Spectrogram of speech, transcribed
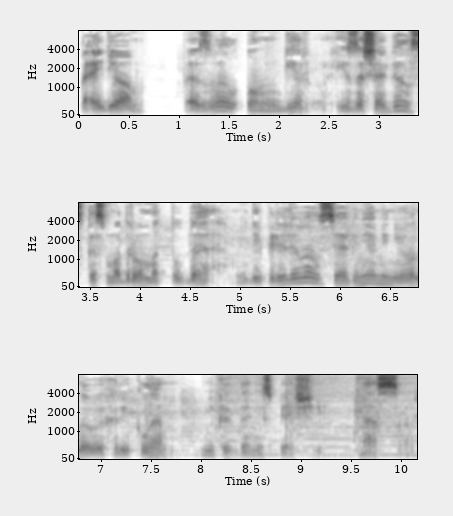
«Пойдем», — позвал он Геру и зашагал с космодрома туда, где переливался огнями неоновых реклам, никогда не спящий Нассар.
